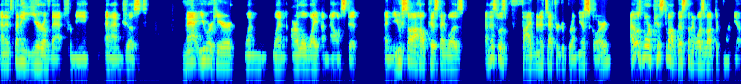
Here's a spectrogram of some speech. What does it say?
And it's been a year of that for me. And I'm just Matt, you were here when when Arlo White announced it, and you saw how pissed I was. And this was five minutes after Bruyne scored. I was more pissed about this than I was about Bruyne.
